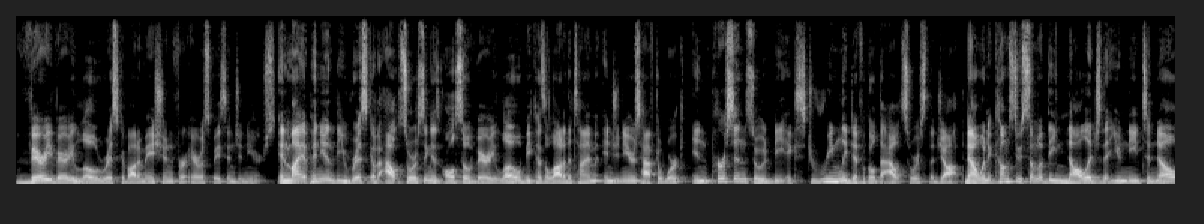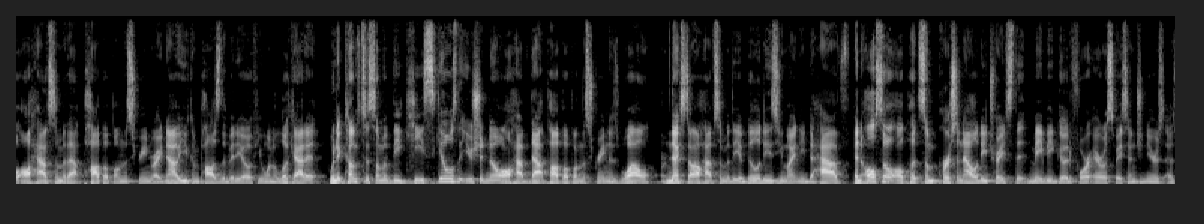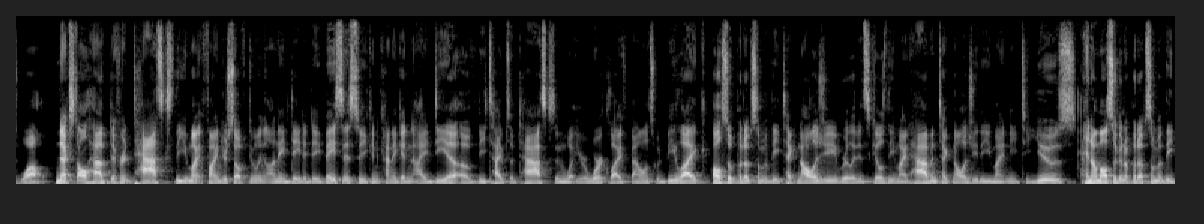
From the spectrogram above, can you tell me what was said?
very, very low risk of automation for aerospace engineers. In my opinion, the risk of outsourcing is also very low because a lot of the time engineers have to work in person, so it would be extremely difficult to outsource the job. Now, when it comes to some of the knowledge that you need to know, I'll have some of that pop up on the screen right now. You can pause the video if you wanna look at it. When it comes to some of the key skills that you should know, I'll have that pop up on the screen as well. Next, I'll have some of the abilities you might need to have. And also I'll put some personality traits that may be good for aerospace engineers as well. Next, I'll have different tasks that you might find yourself doing on a day-to-day -day basis so you can kind of get an idea of the types of tasks and what your work-life balance would be like. Also put up some of the technology related skills that you might have and technology that you might need to use. And I'm also gonna put up some of the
